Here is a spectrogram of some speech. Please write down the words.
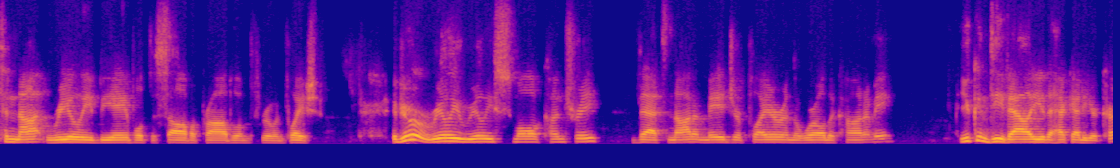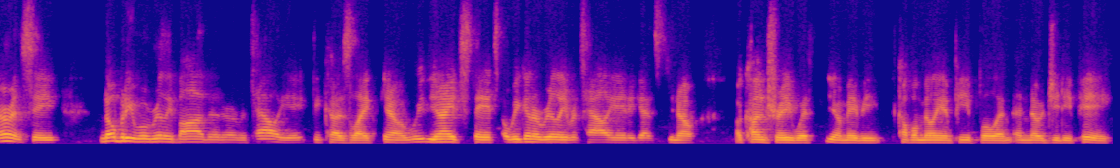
to not really be able to solve a problem through inflation. If you're a really, really small country that's not a major player in the world economy, you can devalue the heck out of your currency. Nobody will really bother to retaliate because, like, you know, we, the United States, are we going to really retaliate against, you know, a country with, you know, maybe a couple million people and, and no GDP?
